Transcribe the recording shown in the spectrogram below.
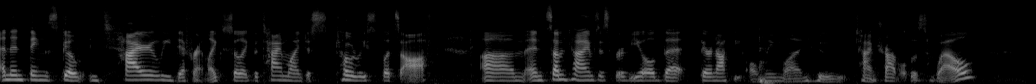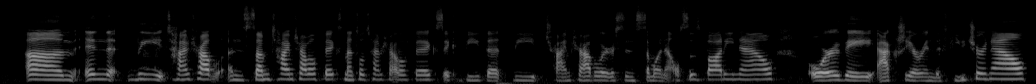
and then things go entirely different. Like so, like the timeline just totally splits off. Um, and sometimes it's revealed that they're not the only one who time traveled as well. Um, in the time travel and some time travel fics, mental time travel fics, it could be that the time traveler is in someone else's body now, or they actually are in the future now.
